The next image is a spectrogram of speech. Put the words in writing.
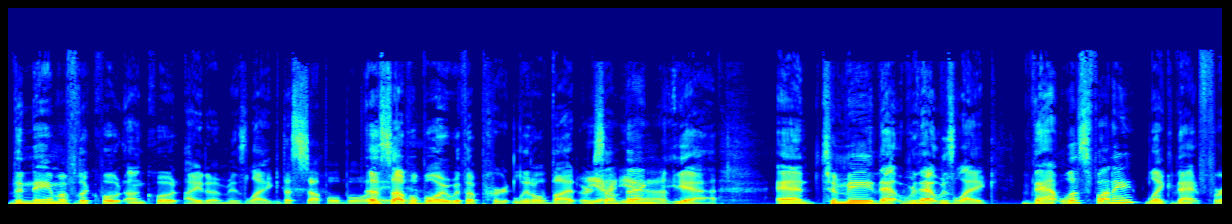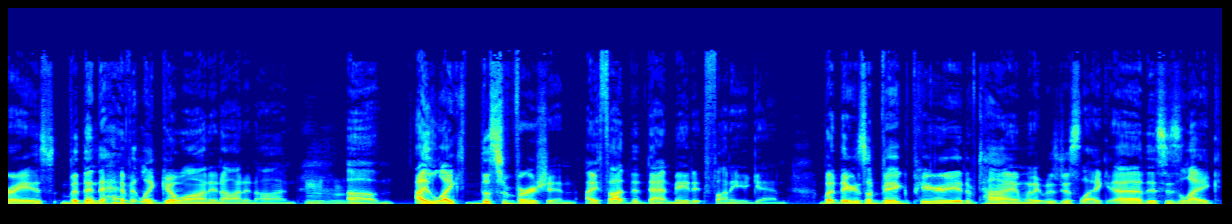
the name of the quote unquote item is like The supple boy. a supple boy with a pert little butt or Yeah, something. yeah. Yeah. And to me that that was like that was funny, like that phrase, but then to have it like go on and on and on. Mhm. Um I liked the subversion. I thought that that made it funny again. But there's a big period of time when it was just like, uh this is like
